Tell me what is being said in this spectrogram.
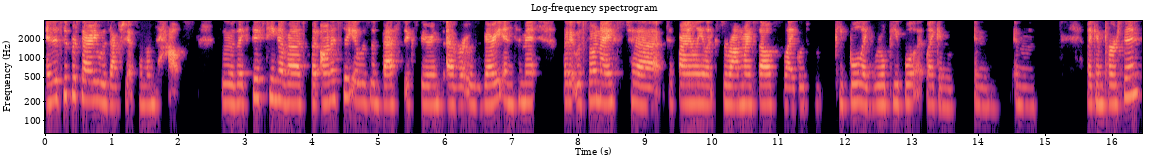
And this Super Saturday was actually at someone's house. So there was like 15 of us, but honestly, it was the best experience ever. It was very intimate, but it was so nice to to finally like surround myself like with people, like real people, like in in in like in person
